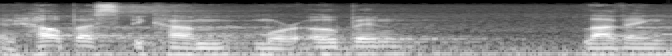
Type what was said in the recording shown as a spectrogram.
and help us become more open, loving,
